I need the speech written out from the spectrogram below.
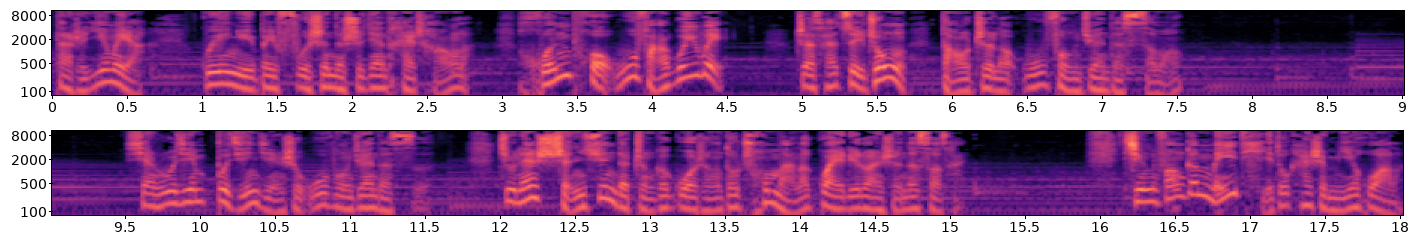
但是因为啊，闺女被附身的时间太长了，魂魄无法归位，这才最终导致了吴凤娟的死亡。现如今，不仅仅是吴凤娟的死，就连审讯的整个过程都充满了怪力乱神的色彩，警方跟媒体都开始迷惑了。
